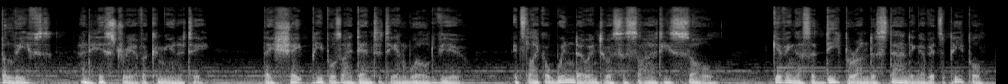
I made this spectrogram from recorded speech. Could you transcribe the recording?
beliefs, and history of a community. They shape people's identity and worldview. It's like a window into a society's soul, giving us a deeper understanding of its people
